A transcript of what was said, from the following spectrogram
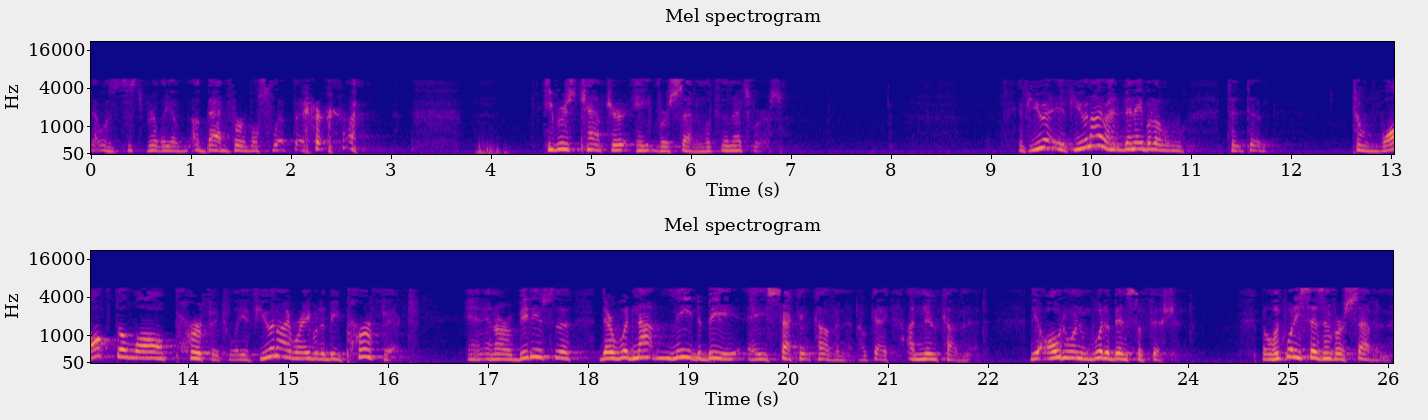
That was just really a, a bad verbal slip there. Hebrews chapter 8, verse 7. Look to the next verse. If you, if you and I had been able to, to, to, to walk the law perfectly, if you and I were able to be perfect, and, and our obedience to the, there would not need to be a second covenant, okay? A new covenant. The old one would have been sufficient. But look what he says in verse 7.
